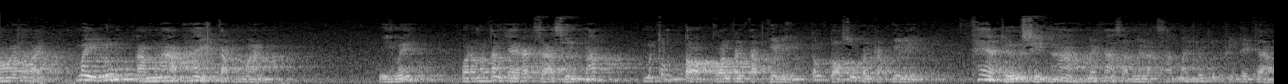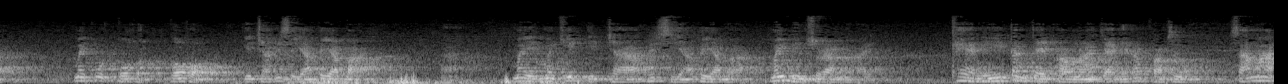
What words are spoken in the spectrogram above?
น้อยเท่าไหร่ ไม่ลุกอำนาจให้กับมันมีไหมพอเรามาตั้งใจรักษาศีลปั๊บมันต้องต่อกรกันกับกิเลสต้องต่อสู้กันกับกิเลสแค่ถึงศีลห้าไม่ฆ่าสัตว์ไม่ลักทรัพย์ไม่พูดผิดในกาไม่พูดโกหกโกหกอิจฉาริษยาพยาบาทไม่ไม่คิดอิจฉาริษยาพยาบาทไม่ดื่มสุราอะไร แค่นี้ตั้งใจภาวนาใจได้รับความสงบสามารถ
